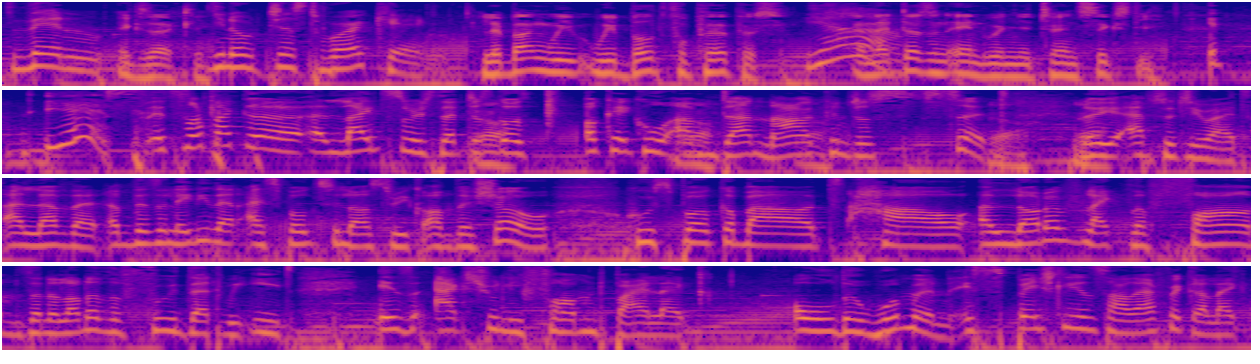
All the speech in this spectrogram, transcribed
than Exactly. you know just working. Lebang, we, we built for purpose. Yeah. And that doesn't end when you turn 60. It, yes, it's not like a, a light switch that just Yeah. goes, okay, cool, I'm Yeah. done now. I can just sit. Yeah. No, you're absolutely right. I love that. Um, there's a lady that I spoke to last week on the show who spoke about how a lot of like the farms and a lot of the food that we eat is actually farmed by like older women, especially in South Africa. Like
